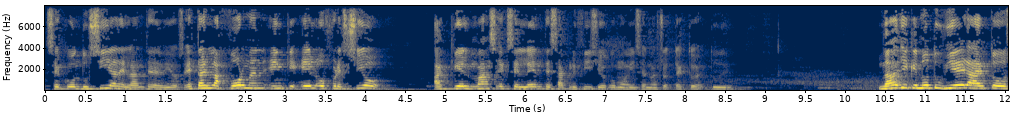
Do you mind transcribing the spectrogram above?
se conducía delante de Dios. Esta es la forma en que Él ofreció aquel más excelente sacrificio, como dice nuestro texto de estudio. Nadie que no tuviera estos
